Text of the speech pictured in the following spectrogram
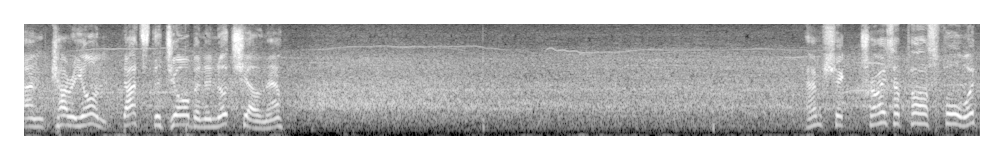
and carry on. That's the job in a nutshell now. Hamšík tries a pass forward.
